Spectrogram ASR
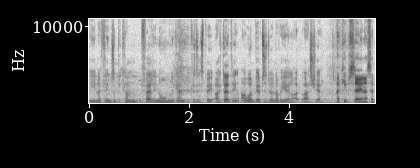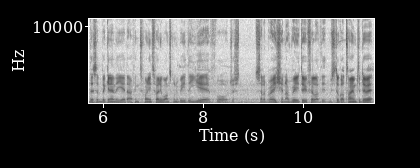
you know, things will become fairly normal again because it's. Been, I don't think I won't be able to do another year like last year. I keep saying, I said this at the beginning of the year, that I think 2021 is going to be the year for just celebration. I really do feel like we've still got time to do it.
